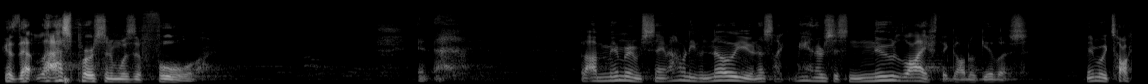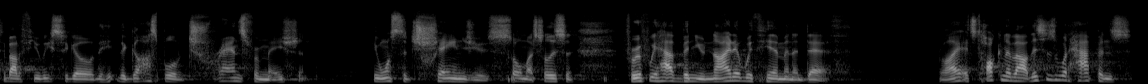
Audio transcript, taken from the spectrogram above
Because that last person was a fool. And, but I remember him saying, I don't even know you. And it's like, man, there's this new life that God will give us. Remember, we talked about a few weeks ago the, the gospel of transformation. He wants to change you so much. So listen, for if we have been united with him in a death, right? It's talking about this is what happens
